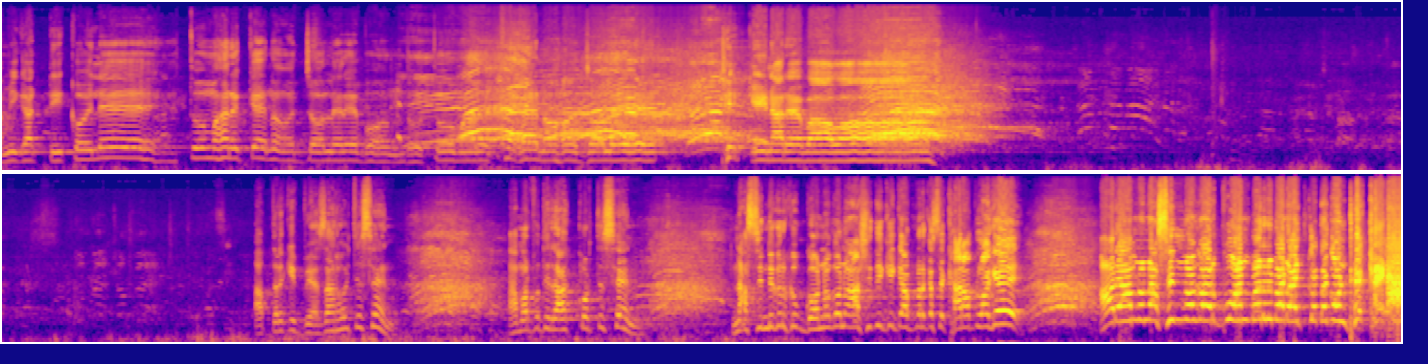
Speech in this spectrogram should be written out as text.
আমি গাট্টি কইলে তোমার কেন জলে রে বন্ধু? তোমার কেন জলে? ঠিক কিনা রে বাবা? আপনারা কি বেজার হইতেছেন? আমার প্রতি রাগ করতেছেন? নাসিরনগর খুব ঘন ঘন আসি দিকে কি আপনার কাছে খারাপ লাগে? আরে আমরা নাসিরনগর পুয়ানবাড়ির বাড়াইত কথা কোন ঠিক খাই না।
